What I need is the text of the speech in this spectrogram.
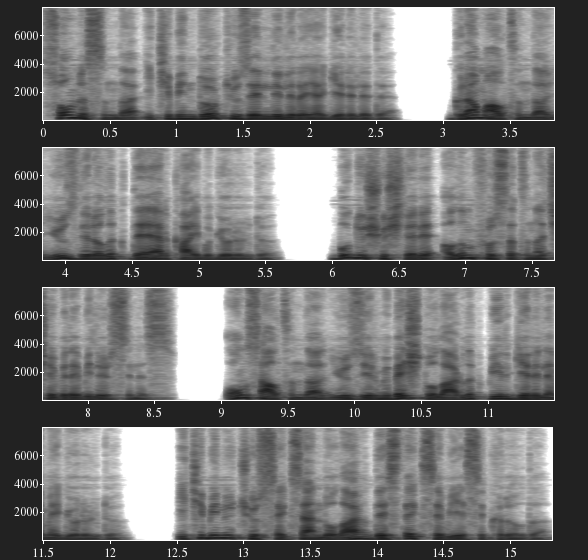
Sonrasında 2450 liraya geriledi. Gram altında 100 liralık değer kaybı görüldü. Bu düşüşleri alım fırsatına çevirebilirsiniz. Ons altında 125 dolarlık bir gerileme görüldü. 2380 dolar destek seviyesi kırıldı.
